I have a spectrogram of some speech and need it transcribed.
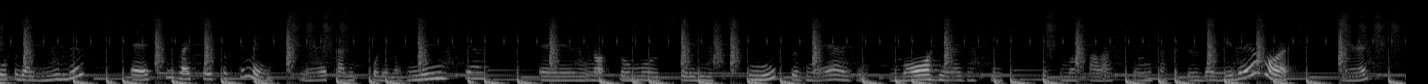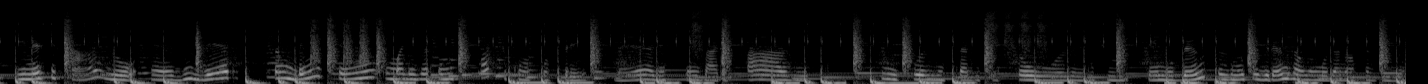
oposto da vida é que vai ter sofrimento, né? Cada escolha é uma renúncia, é, nós somos seres finitos, né? A gente morre, a gente costuma falar que a única certeza da vida é a morte, né? E nesse caso, é, viver também tem uma ligação muito forte com o sofrer, né? A gente tem várias fases, ciclos, a gente perde pessoas, a gente tem mudanças muito grandes ao longo da nossa vida.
